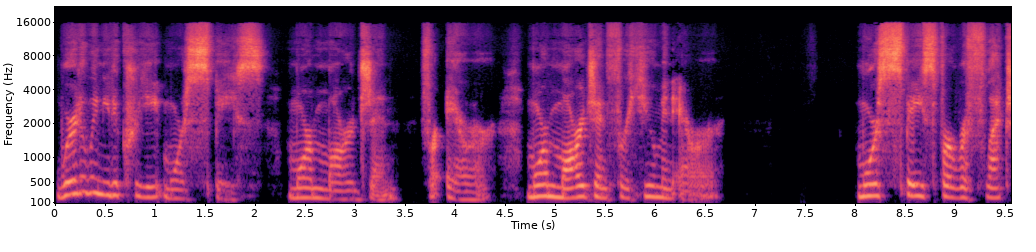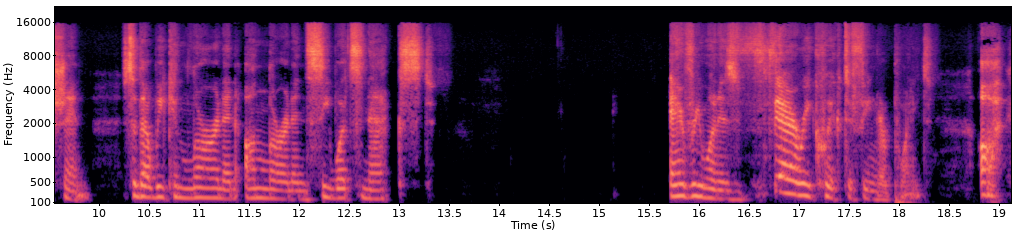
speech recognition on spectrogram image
Where do we need to create more space, more margin for error, more margin for human error, more space for reflection so that we can learn and unlearn and see what's next? Everyone is very quick to finger point. Ah, oh,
